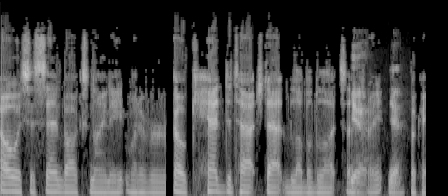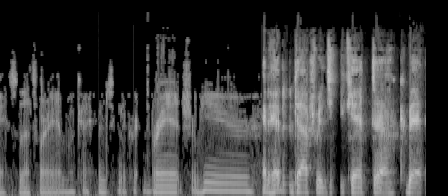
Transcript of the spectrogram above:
Oh, it's a sandbox nine eight whatever. Oh, head detached at blah blah blah. It says, yeah, right? Yeah. Okay, so that's where I am. Okay, I'm just going to create a branch from here. And head detached means you can't uh, commit.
